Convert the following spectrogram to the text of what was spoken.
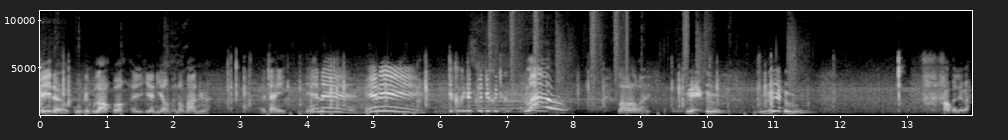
เอ้ยเดี๋ยวกูเดี๋ยวกูลอกพวกไอ้เฮี้ยนี่ออกมานอกบ้านดีกว่า เอาใจเฮ้เน่เฮ้เน่จุกจุกจุกจุกว้าวลอกออกมาดิเฮ้ยอือเฮ้ยอือเข้าไปเลยปะ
